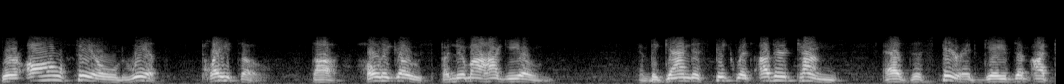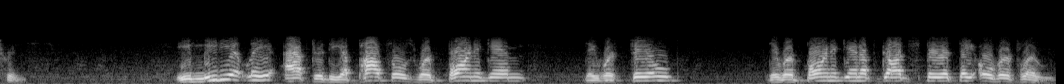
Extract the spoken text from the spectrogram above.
were all filled with Pletho, the Holy Ghost, Pneuma Hagion. and began to speak with other tongues as the Spirit gave them utterance. Immediately after the apostles were born again, they were filled, they were born again of God's Spirit, they overflowed.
